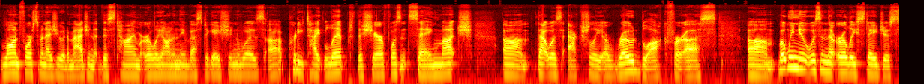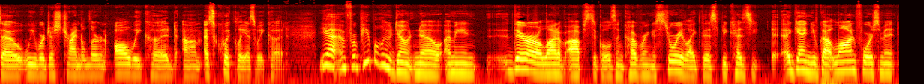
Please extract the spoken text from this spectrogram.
Law enforcement, as you would imagine at this time early on in the investigation, was uh, pretty tight lipped. The sheriff wasn't saying much um, that was actually a roadblock for us. Um, but we knew it was in the early stages, so we were just trying to learn all we could um, as quickly as we could. Yeah, and for people who don't know, I mean, there are a lot of obstacles in covering a story like this because, again, you've got law enforcement.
